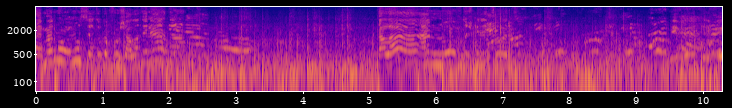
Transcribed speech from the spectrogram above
É, mas no, no centro da Funchal não tem nada. Tá lá, ano novo 2018. E vem, e vem,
